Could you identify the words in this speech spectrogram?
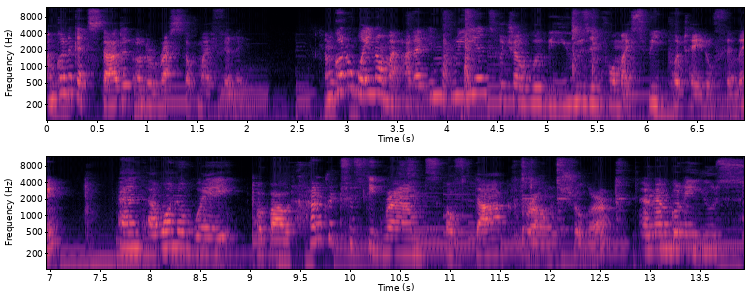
I'm gonna get started on the rest of my filling. I'm gonna weigh now my other ingredients which I will be using for my sweet potato filling and I want to weigh about 150 grams of dark brown sugar and I'm going to use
